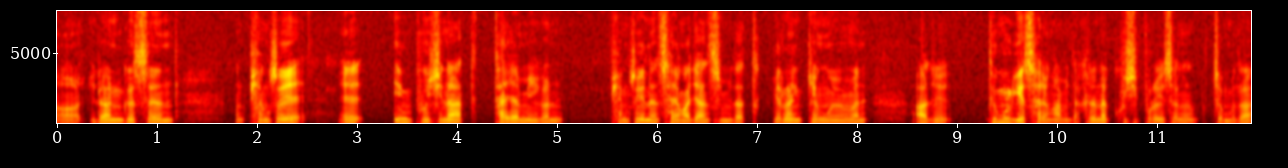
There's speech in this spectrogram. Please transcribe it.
어, 이러한 것은 평소에 에, 인풋이나 다이나믹은 평소에는 사용하지 않습니다. 특별한 경우에만 아주 드물게 사용합니다. 그러나 90% 이상은 전부 다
